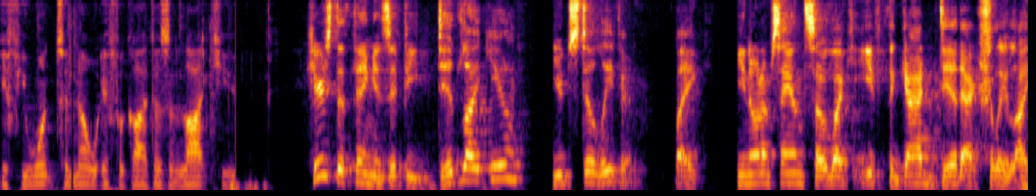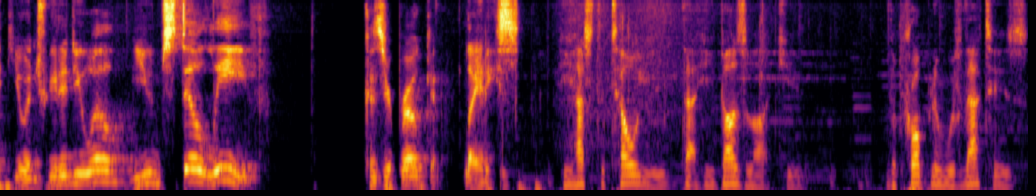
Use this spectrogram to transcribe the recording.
if you want to know if a guy doesn't like you. Here's the thing is if he did like you, you'd still leave him. Like, you know what I'm saying? So like if the guy did actually like you and treated you well, you'd still leave. Cuz you're broken, ladies. He has to tell you that he does like you. The problem with that is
